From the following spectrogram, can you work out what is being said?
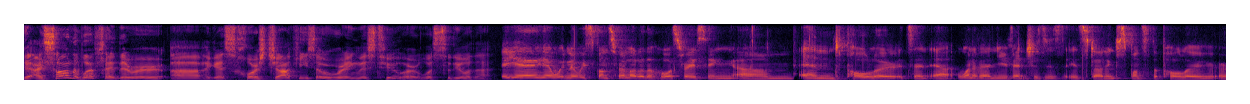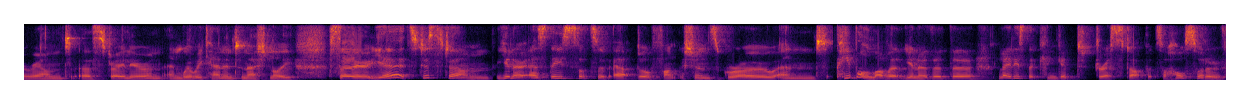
yeah, I saw on the website there were, uh, I guess, horse jockeys that were wearing this too, or what's the deal with that? Yeah, yeah. No, we sponsor a lot of the horse racing um, and polo. It's an, uh, one of our new ventures is, is starting to sponsor the polo around Australia and, and where we can internationally. So yeah, it's just um, you know, as these sorts of outdoor functions grow and people love it. You know, the the ladies that can get dressed up. It's a whole sort of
